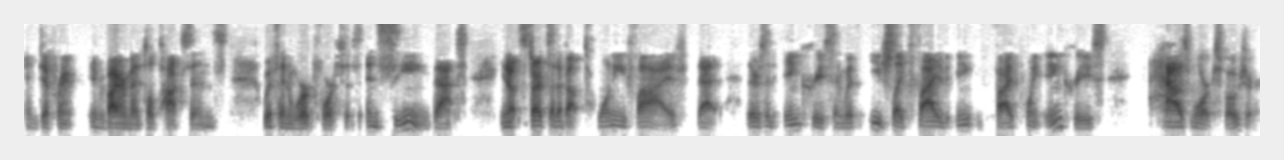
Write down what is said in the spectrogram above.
and different environmental toxins within workforces and seeing that you know it starts at about 25 that there's an increase and with each like five five point increase has more exposure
